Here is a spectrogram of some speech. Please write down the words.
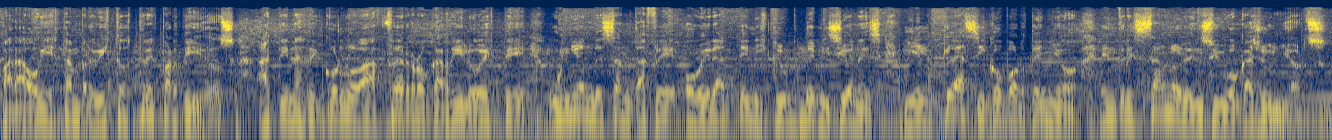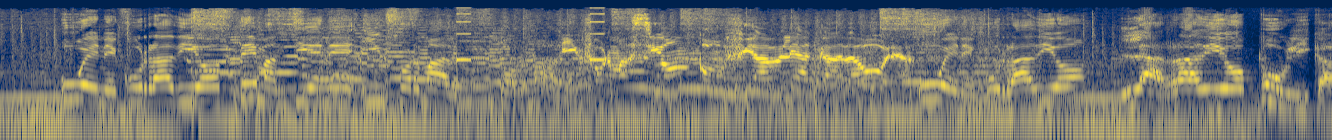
Para hoy están previstos tres partidos: Atenas de Córdoba, Ferrocarril Oeste, Unión de Santa Fe, Oberá Tenis Club de Misiones y el clásico porteño entre San Lorenzo y Boca Juniors. UNQ Radio te mantiene informado. Información confiable a cada hora. UNQ Radio, la radio pública.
